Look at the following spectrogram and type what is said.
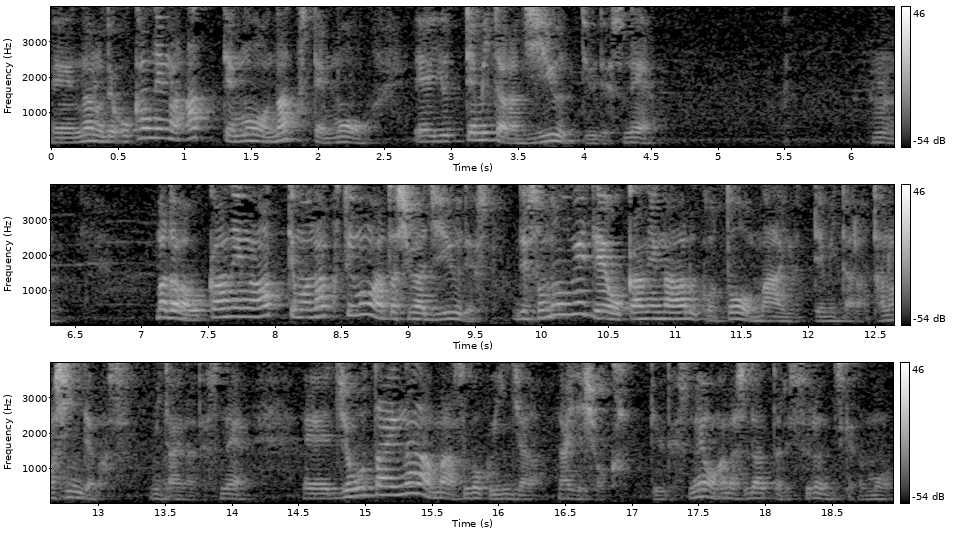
えー、なのでお金があってもなくても、えー、言ってみたら自由っていうですねうん。まあ、だからお金があってもなくても私は自由ですと。でその上でお金があることをまあ言ってみたら楽しんでます。みたいなですね、えー、状態がまあすごくいいんじゃないでしょうかっていうですね。お話だったりするんですけども、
